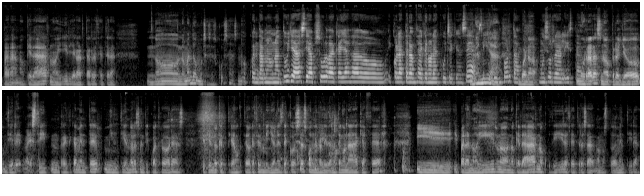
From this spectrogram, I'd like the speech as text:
para no quedar, no ir, llegar tarde, etcétera. No, no me han dado muchas excusas, ¿no? Pues cuéntame una tuya así absurda que hayas dado y con la esperanza de que no la escuche quien sea. Una si mía. te importa. Bueno, Muy surrealista. Muy raras no, pero yo diré- estoy prácticamente mintiendo las 24 horas, diciendo que tengo, que hacer millones de cosas cuando en realidad no tengo nada que hacer y, y para no ir, no, no quedar, no acudir, etc. O sea, vamos, todo mentira.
